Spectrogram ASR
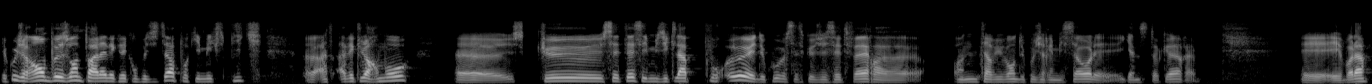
Du coup, j'ai vraiment besoin de parler avec les compositeurs pour qu'ils m'expliquent avec leurs mots ce que c'était ces musiques-là pour eux. Et du coup, c'est ce que j'essaie de faire en interviewant du coup Jeremy Saul et Ian Stoker. Voilà.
